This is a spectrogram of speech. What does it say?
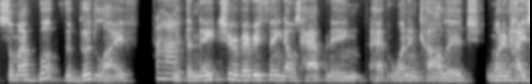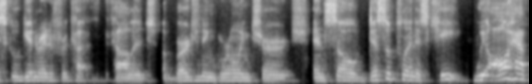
So my book, The Good Life, uh-huh. with the nature of everything that was happening. I had one in college, one in high school, getting ready for co- college, a burgeoning, growing church. And so discipline is key. We all have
